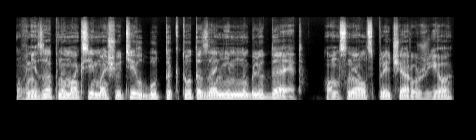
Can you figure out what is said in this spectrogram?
Внезапно Максим ощутил, будто кто-то за ним наблюдает. Он снял с плеча ружье,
